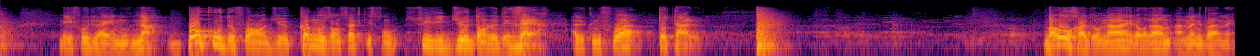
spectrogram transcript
Mais il faut de la émouna, beaucoup de foi en Dieu, comme nos ancêtres qui sont suivis Dieu dans le désert, avec une foi totale. Baruch Adonai, l'Olam, Amen, Amen.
